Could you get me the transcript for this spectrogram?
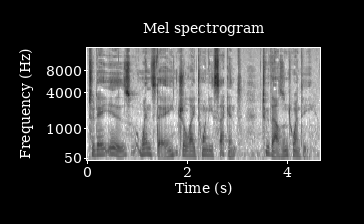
Today is Wednesday, July 22nd, 2020.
